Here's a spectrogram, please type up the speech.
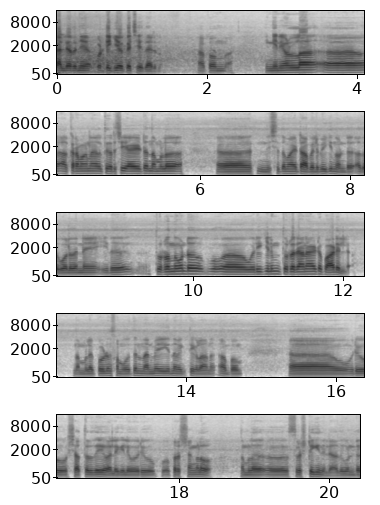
കല്ലെറിഞ്ഞ് പൊട്ടിക്കുകയൊക്കെ ചെയ്തായിരുന്നു. അപ്പം ഇങ്ങനെയുള്ള ആക്രമണങ്ങൾ തീർച്ചയായിട്ടും നമ്മൾ നിശ്ചിതമായിട്ട് അപലപിക്കുന്നുണ്ട്. അതുപോലെ തന്നെ ഇത് തുടർന്നുകൊണ്ട് ഒരിക്കലും തുടരാനായിട്ട് പാടില്ല. നമ്മളെപ്പോഴും സമൂഹത്തിന് നന്മ ചെയ്യുന്ന വ്യക്തികളാണ്. അപ്പം ഒരു ശത്രുതയോ അല്ലെങ്കിൽ ഒരു പ്രശ്നങ്ങളോ നമ്മൾ സൃഷ്ടിക്കുന്നില്ല. അതുകൊണ്ട്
